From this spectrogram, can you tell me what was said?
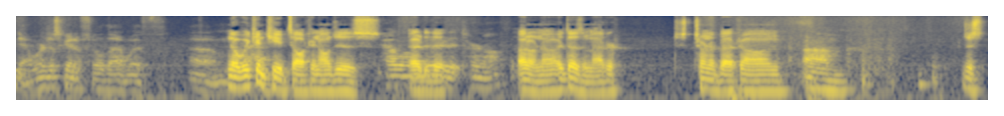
Yeah, we're just going to fill that with. Um, No, we can keep talking. I'll just How long edit ago it. it turn off? I don't know. It doesn't matter. Just turn it back on. Um, Just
